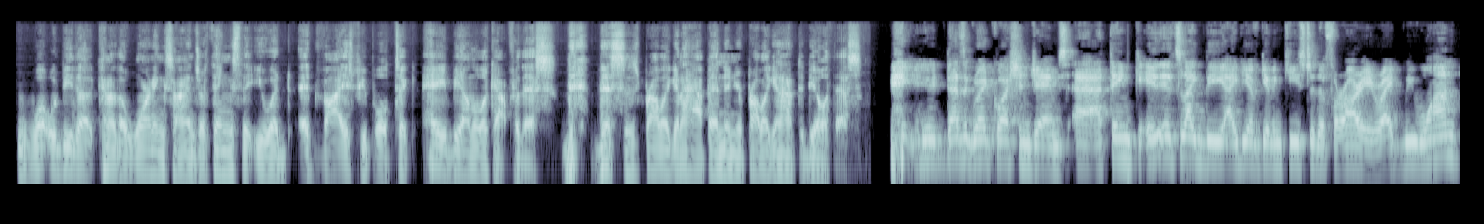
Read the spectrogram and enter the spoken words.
what would be the kind of the warning signs or things that you would advise people to, hey, be on the lookout for this? this is probably going to happen and you're probably going to have to deal with this. That's a great question, James. Uh, I think it's like the idea of giving keys to the Ferrari, right? We want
